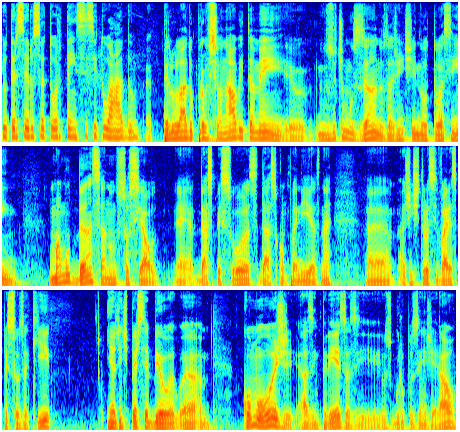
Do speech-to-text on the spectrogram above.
que o terceiro setor tem se situado. É, pelo lado profissional e também, eu, nos últimos anos, a gente notou assim uma mudança no social é, das pessoas, das companhias. Né? Uh, a gente trouxe várias pessoas aqui e a gente percebeu uh, como hoje as empresas e os grupos em geral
